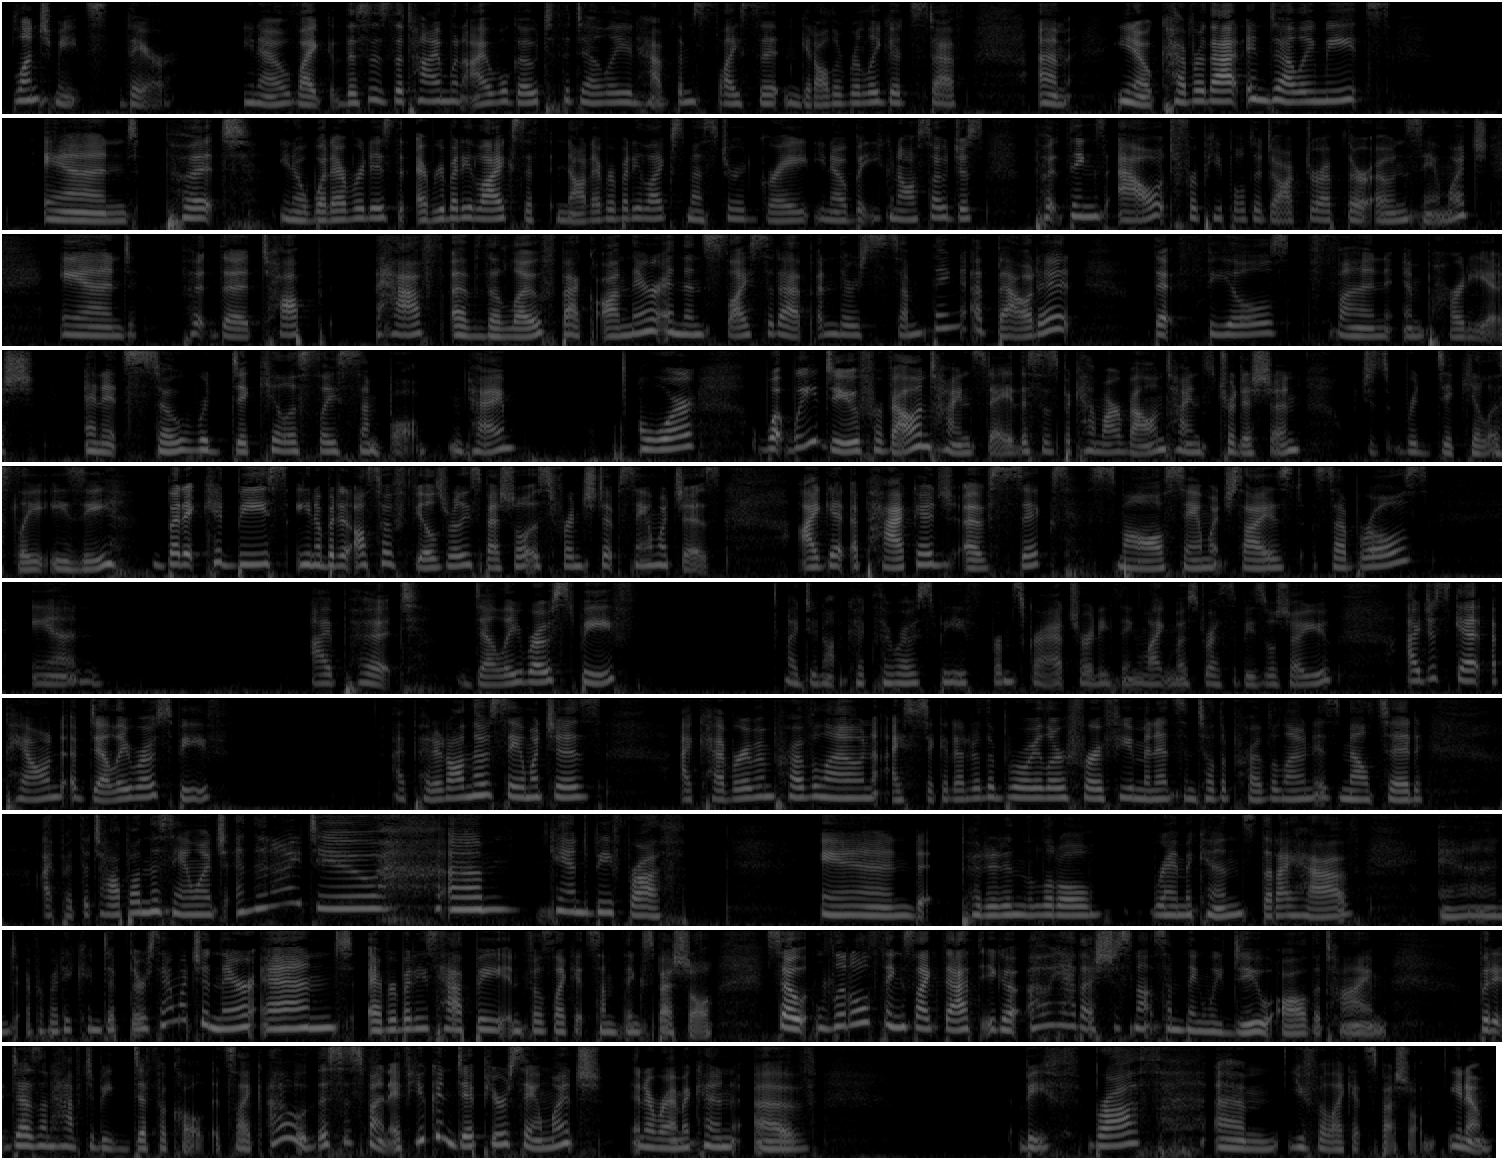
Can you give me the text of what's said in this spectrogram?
lunch meats there. You know, like this is the time when I will go to the deli and have them slice it and get all the really good stuff. Um, you know, cover that in deli meats and put, you know, whatever it is that everybody likes. If not everybody likes mustard, great, you know, but you can also just put things out for people to doctor up their own sandwich and put the top half of the loaf back on there and then slice it up. And there's something about it that feels fun and partyish. And it's so ridiculously simple. Okay. Or what we do for Valentine's Day, this has become our Valentine's tradition, which is ridiculously easy, but it could be, you know, but it also feels really special is French dip sandwiches. I get a package of six small sandwich sized sub rolls and I put deli roast beef, I do not cook the roast beef from scratch or anything like most recipes will show you. I just get a pound of deli roast beef. I put it on those sandwiches. I cover them in provolone. I stick it under the broiler for a few minutes until the provolone is melted. I put the top on the sandwich and then I do um, canned beef broth and put it in the little ramekins that I have and everybody can dip their sandwich in there and everybody's happy and feels like it's something special. So, little things like that that you go, oh, yeah, that's just not something we do all the time. But it doesn't have to be difficult. It's like, oh, this is fun. If you can dip your sandwich in a ramekin of beef broth, um, you feel like it's special, you know.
